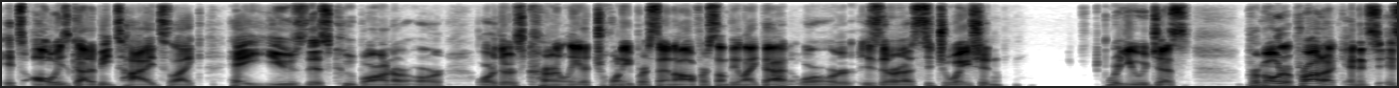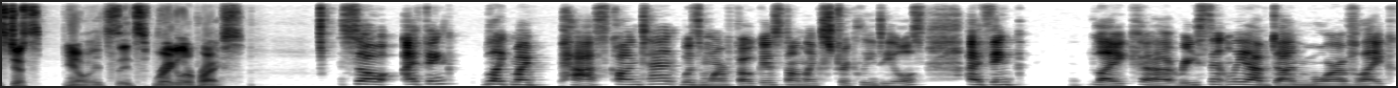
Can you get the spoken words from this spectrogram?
It's always got to be tied to like, hey, use this coupon, or or or there's currently a twenty percent off, or something like that, or or is there a situation where you would just promote a product and it's it's just you know it's it's regular price? So I think like my past content was more focused on like strictly deals. I think like uh, recently I've done more of like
